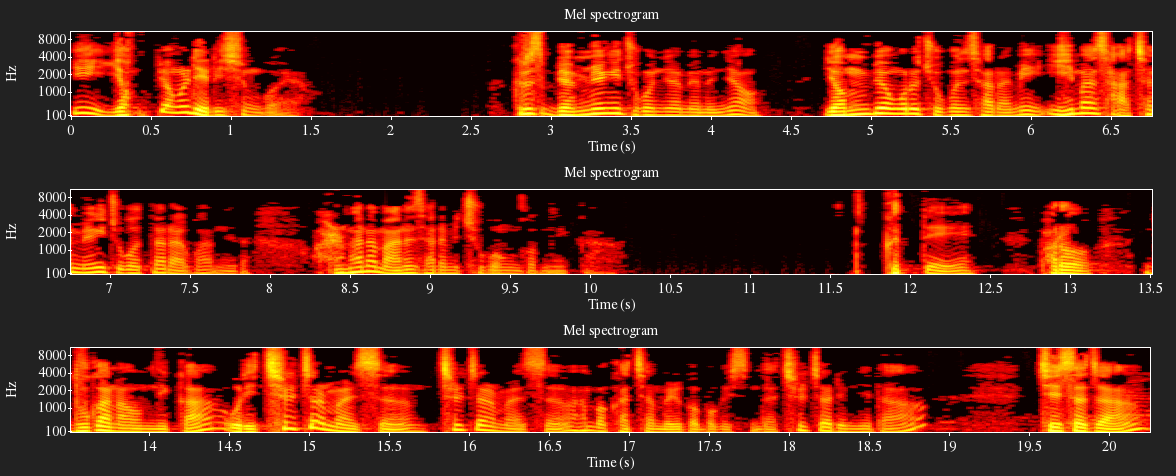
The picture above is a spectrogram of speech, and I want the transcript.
이 역병을 내리신 거예요. 그래서 몇 명이 죽었냐면요. 연병으로 죽은 사람이 2만 4천 명이 죽었다라고 합니다. 얼마나 많은 사람이 죽은 겁니까? 그때 바로 누가 나옵니까? 우리 7절 말씀, 7절 말씀 한번 같이 한번 읽어보겠습니다. 7절입니다. 제사장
